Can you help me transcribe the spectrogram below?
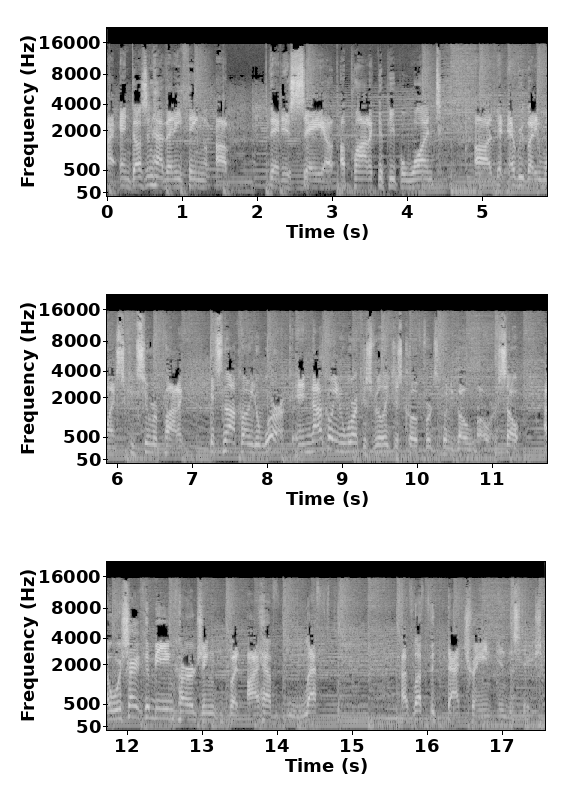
uh, and doesn't have anything uh, that is, say, a, a product that people want, uh, that everybody wants, consumer product, it's not going to work. And not going to work is really just code for it's going to go lower. So I wish I could be encouraging, but I have left I've left the, that train in the station.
